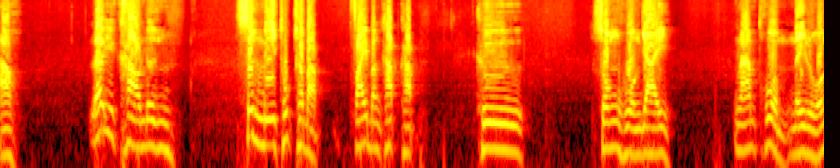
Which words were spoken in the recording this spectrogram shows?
เอา แล้วอีกข่าวหนึ่ง ซึ่งมีทุกฉบับไฟบังคับครับ คือทรงห่วงใยน้ำท่วมในหลวง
